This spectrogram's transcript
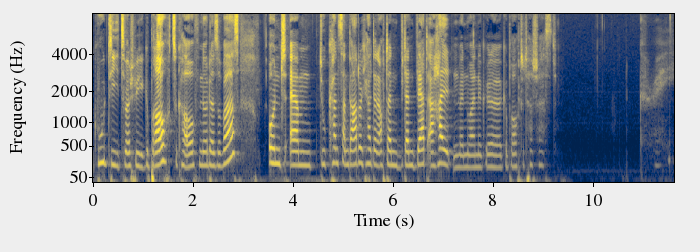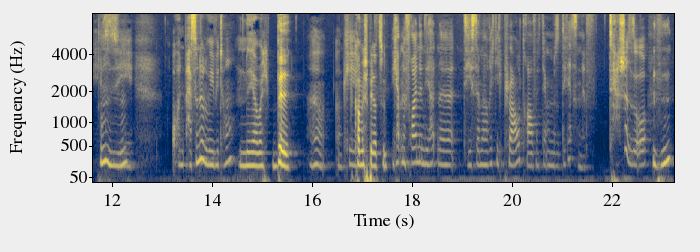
gut, die zum Beispiel gebraucht zu kaufen oder sowas. Und ähm, du kannst dann dadurch halt dann auch deinen deinen Wert erhalten, wenn du eine ge gebrauchte Tasche hast. Crazy. Und hast du eine Louis Vuitton? Nee, aber ich will. Ah, okay. Kommen wir später zu. Ich habe eine Freundin, die hat eine, die ist da mal richtig proud drauf. Und ich denke mir so, Digga, das ist eine Tasche so. Mhm.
